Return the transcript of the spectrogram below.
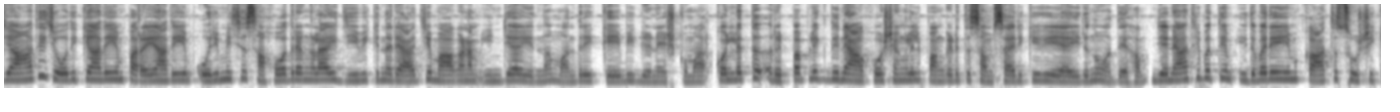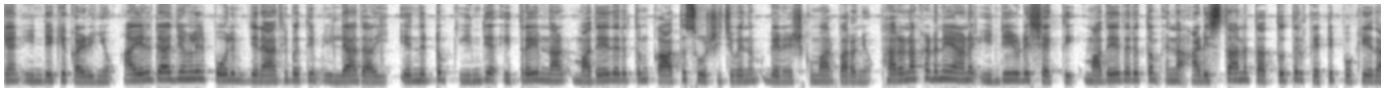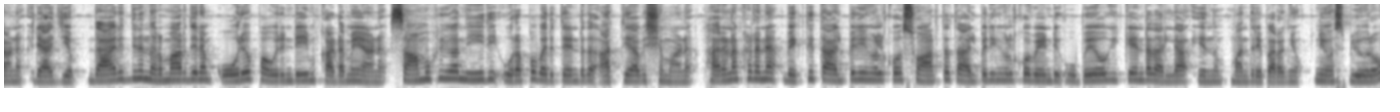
ജാതി ചോദിക്കാതെയും പറയാതെയും ഒരുമിച്ച് സഹോദരങ്ങളായി ജീവിക്കുന്ന രാജ്യമാകണം ഇന്ത്യ എന്ന് മന്ത്രി കെ ബി ഗണേഷ് കുമാർ. കൊല്ലത്ത് റിപ്പബ്ലിക് ദിന ആഘോഷങ്ങളിൽ പങ്കെടുത്ത് സംസാരിക്കുകയായിരുന്നു അദ്ദേഹം. ജനാധിപത്യം ഇതുവരെയും കാത്തു സൂക്ഷിക്കാൻ ഇന്ത്യയ്ക്ക് കഴിഞ്ഞു. അയൽ രാജ്യങ്ങളിൽ പോലും ജനാധിപത്യം ഇല്ലാതായി. എന്നിട്ടും ഇന്ത്യ ഇത്രയും നാൾ മതേതരത്വം കാത്തു സൂക്ഷിച്ചുവെന്നും ഗണേഷ് കുമാർ പറഞ്ഞു. ഭരണഘടനയാണ് ഇന്ത്യയുടെ ശക്തി. മതേതരത്വം എന്ന അടിസ്ഥാന തത്വത്തിൽ കെട്ടിപ്പൊക്കിയതാണ് രാജ്യം. ദാരിദ്ര്യ നിർമ്മാർജനം ഓരോ പൗരന്റെയും കടമയാണ്. സാമൂഹിക നീതി ഉറപ്പുവരുത്തേണ്ടത് അത്യാവശ്യമാണ്. ഭരണഘടന വ്യക്തി താൽപര്യങ്ങൾക്കോ സ്വാർത്ഥ താൽപര്യങ്ങൾക്കോ വേണ്ടി ഉപയോഗിക്കേണ്ടതല്ല എന്നും മന്ത്രി പറഞ്ഞു. News bureau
